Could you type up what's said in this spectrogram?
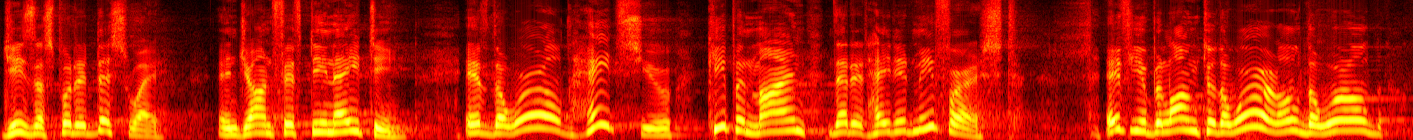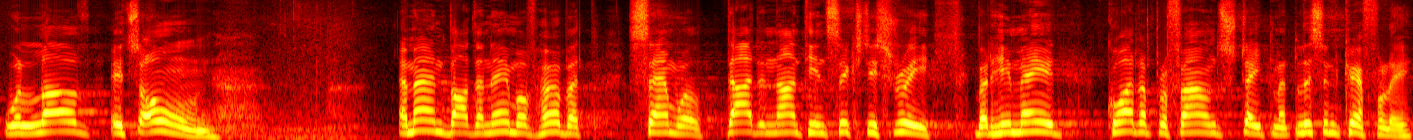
Jesus put it this way in John 15 18. If the world hates you, keep in mind that it hated me first. If you belong to the world, the world will love its own. A man by the name of Herbert Samuel died in 1963, but he made quite a profound statement. Listen carefully.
